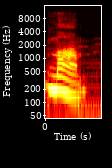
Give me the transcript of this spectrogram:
Good mom.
